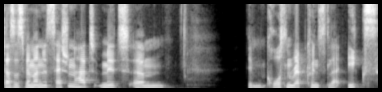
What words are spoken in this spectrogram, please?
dass es, wenn man eine Session hat mit ähm, dem großen Rap-Künstler X,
